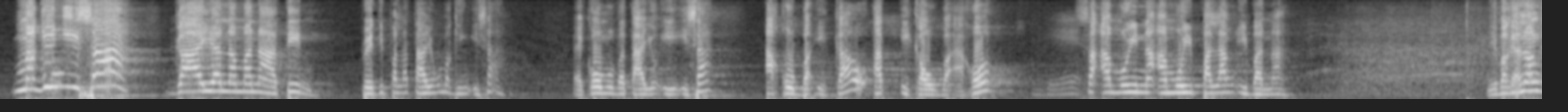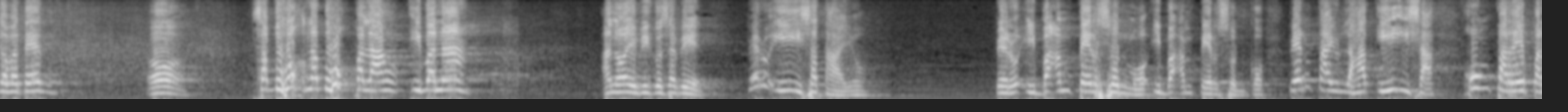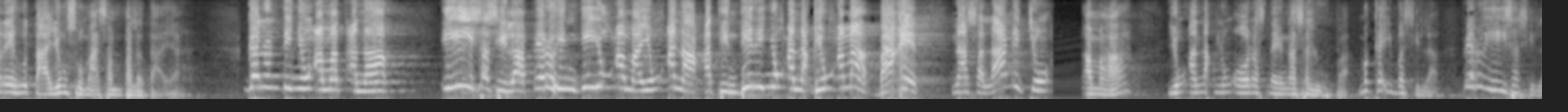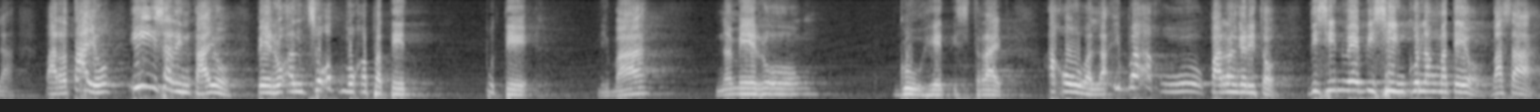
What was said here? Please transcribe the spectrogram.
maging isa. Gaya naman natin. Pwede pala tayong maging isa. Eh, kung ba tayo iisa? Ako ba ikaw at ikaw ba ako? Hindi. Sa amoy na amoy pa lang, iba na. Di ba ganon, kapatid? Oh. Sa buhok na buhok pa lang, iba na. Ano ang ibig ko sabihin? Pero iisa tayo. Pero iba ang person mo, iba ang person ko. Pero tayong lahat iisa kung pare-pareho tayong sumasampalataya. Ganon din yung ama't anak. Iisa sila, pero hindi yung ama yung anak at hindi rin yung anak yung ama. Bakit? Nasa langit yung ama, yung anak nung oras na yun nasa lupa. Magkaiba sila. Pero iisa sila. Para tayo, iisa rin tayo. Pero ang suot mo kapatid, puti. Di ba? Na merong guhit stripe. Ako wala. Iba ako. Parang ganito. 19.5 ng Mateo. Basa.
